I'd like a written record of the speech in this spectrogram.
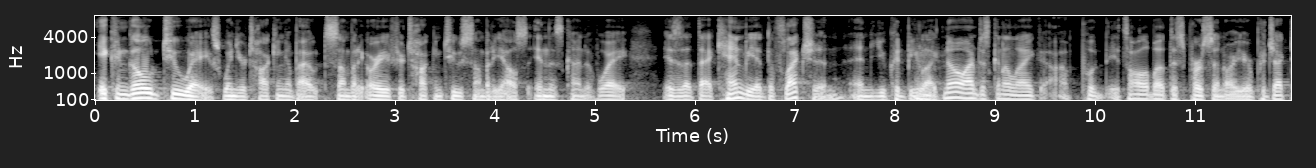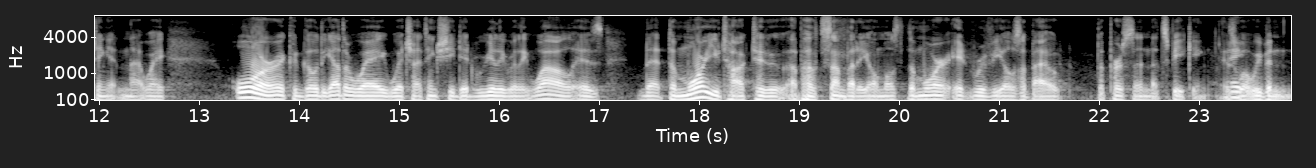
it can go two ways when you're talking about somebody or if you're talking to somebody else in this kind of way is that that can be a deflection and you could be like no i'm just going to like uh, put it's all about this person or you're projecting it in that way. Or it could go the other way which i think she did really really well is that the more you talk to about somebody almost the more it reveals about the person that's speaking is Hey, what we've been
